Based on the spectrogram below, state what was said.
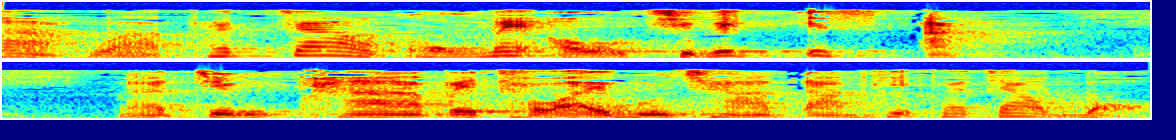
มากว่าพระเจ้าคงไม่เอาชีวิตอิสอักนะจึงพาไปถวายบูชาตามที่พระเจ้าบอก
